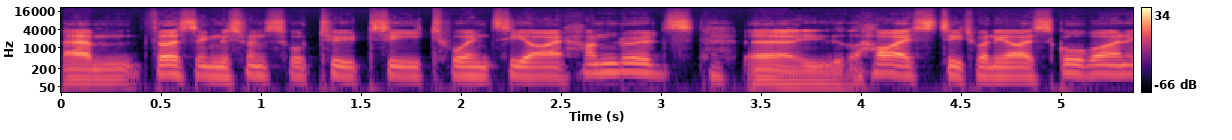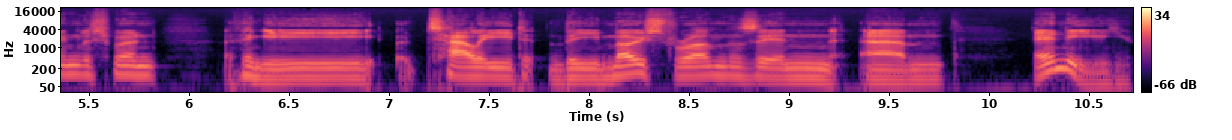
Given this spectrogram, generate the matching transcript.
Um, first Englishman scored two T20I hundreds, uh, the highest T20I score by an Englishman. I think he tallied the most runs in um, any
